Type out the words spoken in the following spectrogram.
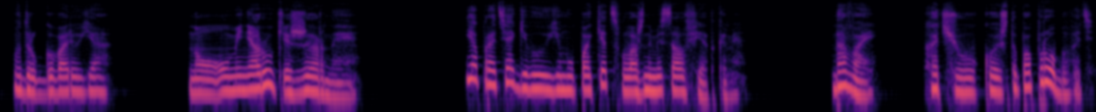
— вдруг говорю я. «Но у меня руки жирные». Я протягиваю ему пакет с влажными салфетками. «Давай, хочу кое-что попробовать».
